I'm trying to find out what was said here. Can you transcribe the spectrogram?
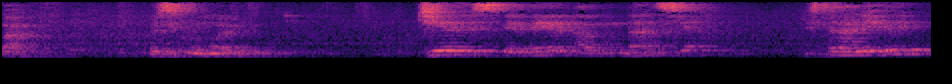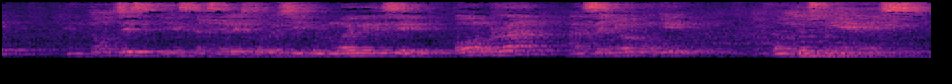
Va. Versículo 9. ¿Quieres tener abundancia y estar alegre? Entonces tienes que hacer esto. Versículo 9 dice, honra al Señor con qué? Con tus bienes,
